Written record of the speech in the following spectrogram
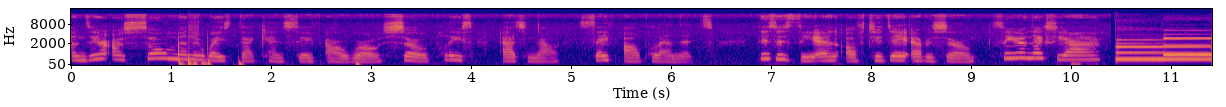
And there are so many ways that can save our world, so please act now, save our planet. This is the end of today's episode. See you next year.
